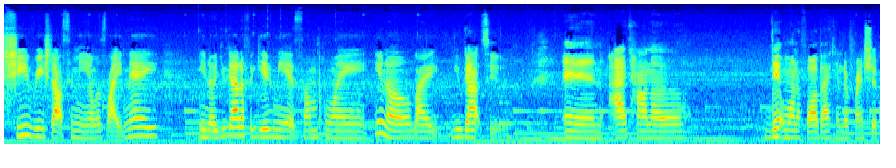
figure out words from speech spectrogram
She reached out to me and was like, "Nay, you know, you gotta forgive me at some point. You know, like you got to." And I kind of didn't want to fall back into friendship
